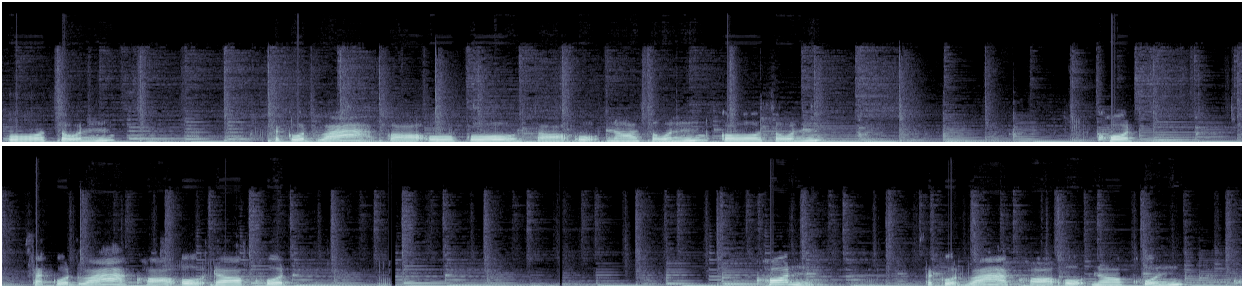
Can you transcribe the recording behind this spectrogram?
โกศล สะกดว่ากอโอโกสอโอนอสน โกศลขด สะกดว่าขอโอดอขดค้น สะกดว่าขอโอนอขน ข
